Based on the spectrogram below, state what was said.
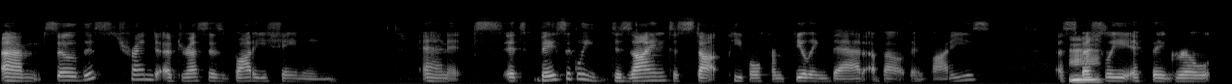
Um, so this trend addresses body shaming, and it's it's basically designed to stop people from feeling bad about their bodies, especially mm-hmm. if they grow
